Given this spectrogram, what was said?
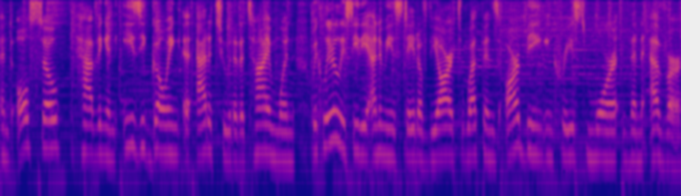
and also having an easygoing attitude at a time when we clearly see the enemy's state of the art weapons are being increased more than ever.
